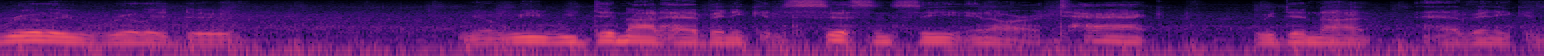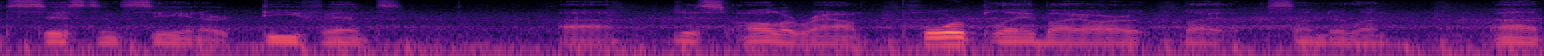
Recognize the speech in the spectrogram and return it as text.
Really, really do. You know, we, we did not have any consistency in our attack. We did not have any consistency in our defense. Uh, just all around poor play by our by Sunderland. Uh,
